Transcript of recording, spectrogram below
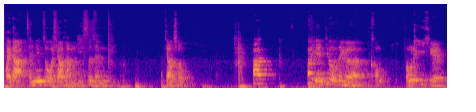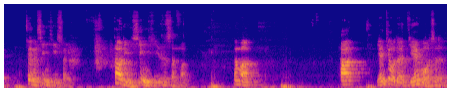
台大曾经做过校长李世成教授，他他研究这个从同类医学这个信息水，到底信息是什么？那么他研究的结果是，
